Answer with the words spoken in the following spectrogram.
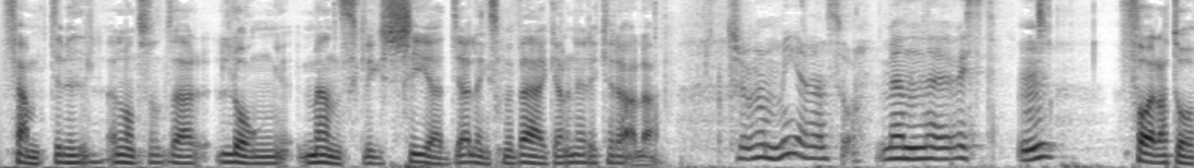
50 mil eller något sånt där lång mänsklig kedja längs med vägarna nere i Kerala. Jag tror det var mer än så, men eh, visst. Mm. För att då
